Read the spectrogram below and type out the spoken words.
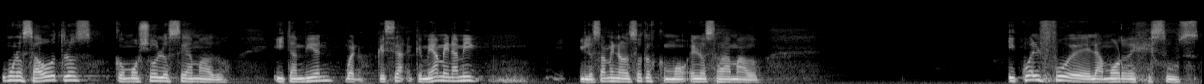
unos a otros como yo los he amado. Y también, bueno, que, que me amen a mí y los amen a nosotros como Él nos ha amado. ¿Y cuál fue el amor de Jesús?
